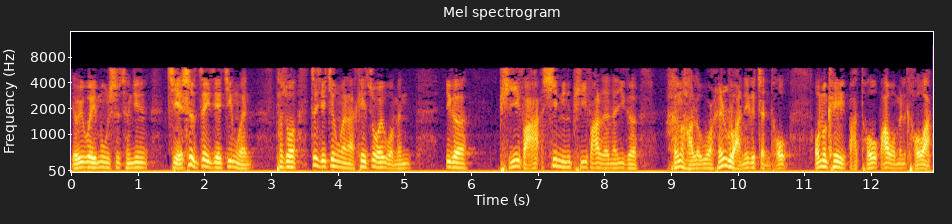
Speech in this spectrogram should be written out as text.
有一位牧师曾经解释这节经文，他说这节经文啊，可以作为我们一个疲乏、心灵疲乏的人的一个很好的窝、很软的一个枕头。我们可以把头、把我们的头啊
